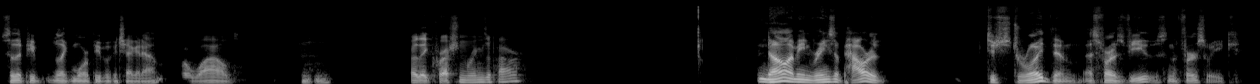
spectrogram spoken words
so that people, like, more people could check it out. Oh, wild. Mhm. Are they crushing Rings of Power? No, I mean, Rings of Power destroyed them as far as views in the first week.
